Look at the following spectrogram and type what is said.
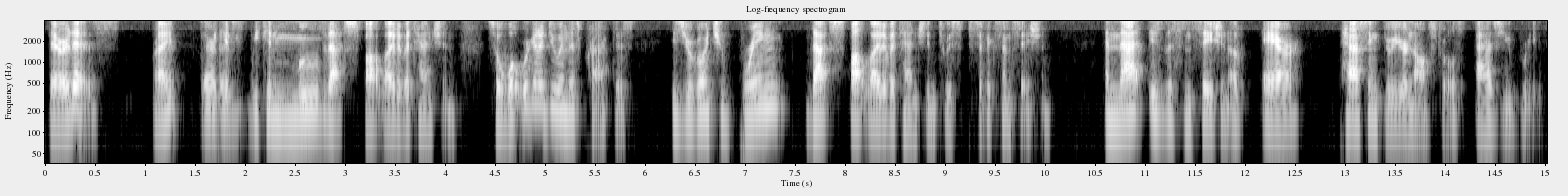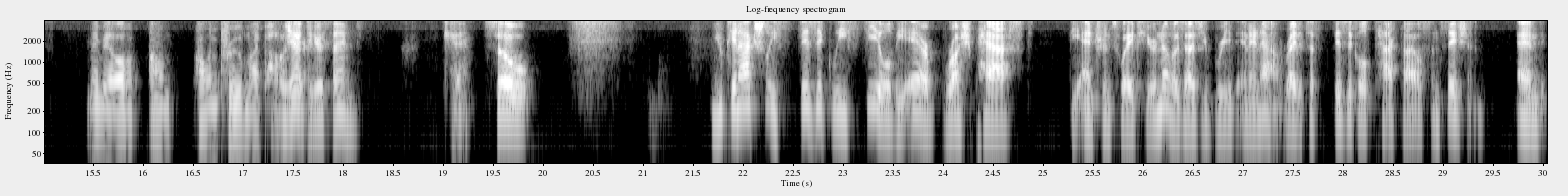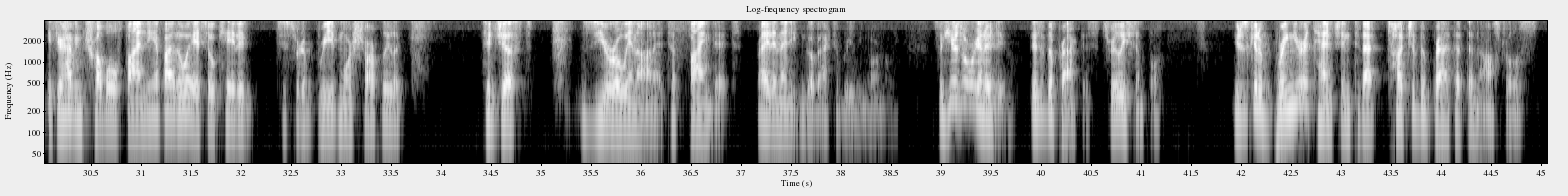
there it is, right? There we it can, is. We can move that spotlight of attention. So what we're going to do in this practice is you're going to bring that spotlight of attention to a specific sensation. And that is the sensation of air passing through your nostrils as you breathe. Maybe I'll I'll I'll improve my Oh posture. yeah, do your thing. Okay. So you can actually physically feel the air brush past the entranceway to your nose as you breathe in and out, right? It's a physical tactile sensation. And if you're having trouble finding it, by the way, it's okay to, to sort of breathe more sharply, like to just zero in on it, to find it, right? And then you can go back to breathing normally. So here's what we're to do. This is the practice. It's really simple. You're just to bring your attention to that touch of the breath at the nostrils,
